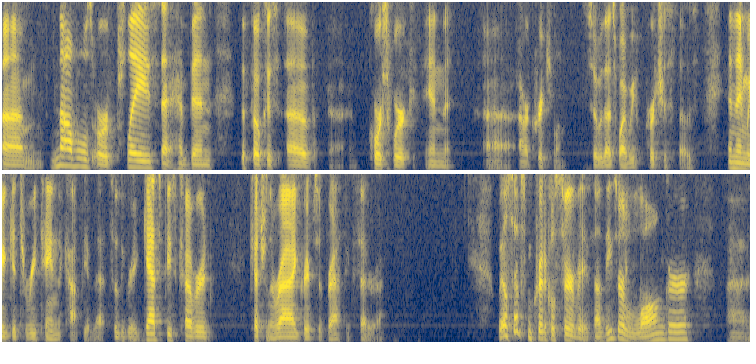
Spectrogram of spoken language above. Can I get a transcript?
um, novels or plays that have been the focus of uh, coursework in uh, our curriculum. So that's why we've purchased those. And then we get to retain the copy of that. So the Great Gatsby's covered, Catcher in the Rye, Grapes of Wrath, etc. We also have some critical surveys. Now these are longer uh,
